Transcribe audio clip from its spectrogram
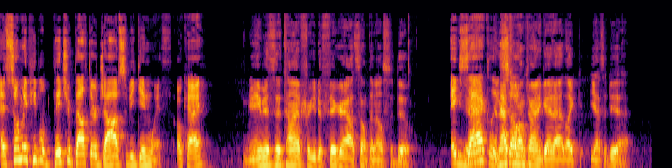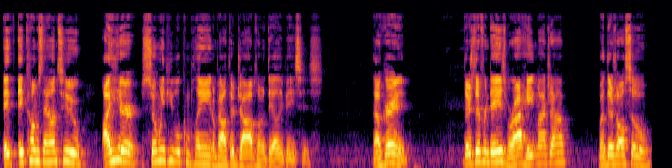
and so many people bitch about their jobs to begin with. Okay, Maybe it's a time for you to figure out something else to do. you know? exactly. And that's so, what I'm trying to get at. Like, you have to do that. it, it comes down to I hear so many people complain about their jobs on a daily basis. Now, granted, there's different days where I hate my job, but there's also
